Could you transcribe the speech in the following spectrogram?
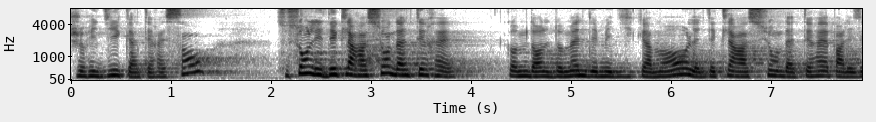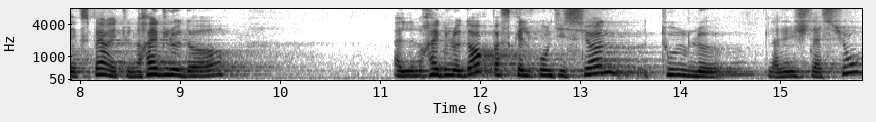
juridiques intéressants, ce sont les déclarations d'intérêt. Comme dans le domaine des médicaments, la déclaration d'intérêt par les experts est une règle d'or. Une règle d'or parce qu'elle conditionne toute la législation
